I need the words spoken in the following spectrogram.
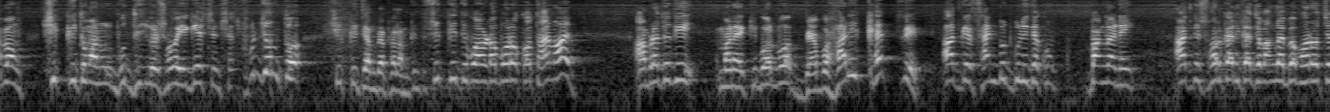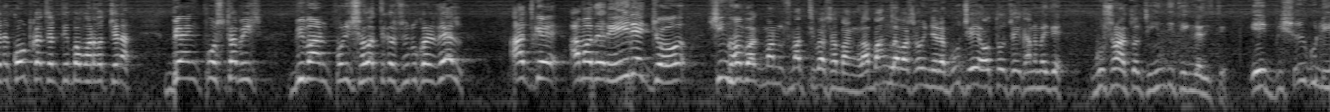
এবং শিক্ষিত মানুষ, বুদ্ধিজীবীরা সবাই এগিয়েছেন শেষ পর্যন্ত স্বীকৃতি আমরা পেলাম। কিন্তু স্বীকৃতি পাওয়াটা বড় কথা নয়। আমরা যদি মানে কি বলব, ব্যবহারিক ক্ষেত্রে, আজকে সাইনবোর্ডগুলি দেখুন, বাংলা নেই। আজকে সরকারি কাজে বাংলা ব্যবহার হচ্ছে না, কোর্ট কাছারিতে ব্যবহার হচ্ছে না। ব্যাংক, পোস্ট অফিস, বিমান পরিষেবা থেকে শুরু করে রেল আজকে আমাদের এই রাজ্য সিংহভাগ মানুষ মাতৃভাষা বাংলা বাংলা ভাষা অন্যরা বুঝে, অথচ এখানে যে ঘোষণা চলছে, হিন্দিতে, ইংরেজিতে, এই বিষয়গুলি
